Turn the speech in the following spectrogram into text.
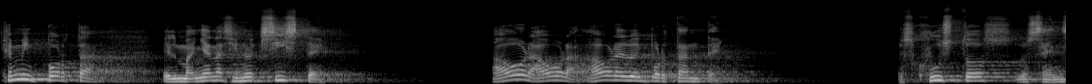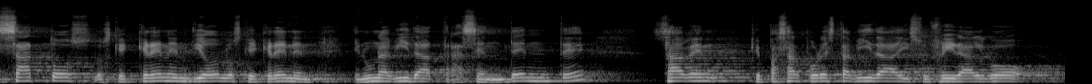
¿Qué me importa el mañana si no existe? Ahora, ahora, ahora es lo importante. Los justos, los sensatos, los que creen en Dios, los que creen en, una vida trascendente, saben que pasar por esta vida y sufrir algo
